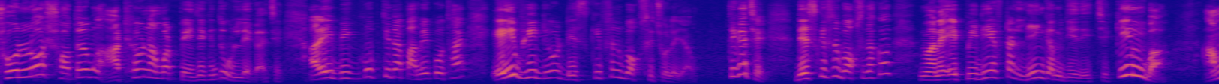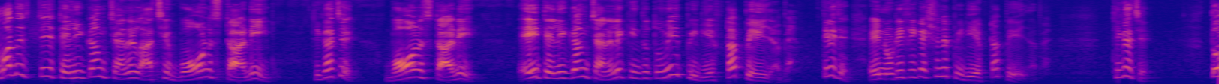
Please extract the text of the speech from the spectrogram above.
ষোলো, সতেরো এবং আঠেরো নম্বর পেজে কিন্তু উল্লেখ আছে। আর এই বিজ্ঞপ্তিটা পাবে কোথায়? এই ভিডিও ডেসক্রিপশন বক্সে চলে যাও, ঠিক আছে? ডেসক্রিপশন বক্সে দেখো মানে এই পিডিএফটার লিঙ্ক আমি দিয়ে দিচ্ছি। কিংবা আমাদের যে টেলিগ্রাম চ্যানেল আছে বন স্টাডি ঠিক আছে? বন স্টাডি এই টেলিগ্রাম চ্যানেলে কিন্তু তুমি পিডিএফটা পেয়ে যাবে, ঠিক আছে? এই নোটিফিকেশনে পিডিএফটা পেয়ে যাবে, ঠিক আছে? তো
